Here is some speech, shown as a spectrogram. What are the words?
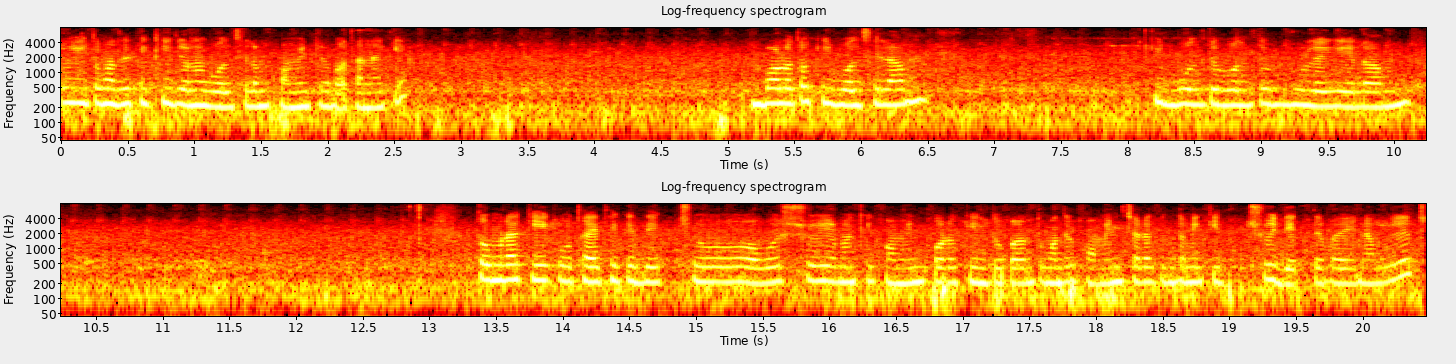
তুই তোমাদেরকে কি জন্য বলছিলাম? কমেন্টের কথা নাকি? বলো তো কি বলছিলাম? কি বলতে বলতে ভুলে গেলাম। তোমরা কে কোথায় থেকে দেখছ, অবশ্যই আমাকে কমেন্ট করো কিন্তু, কারণ তোমাদের কমেন্ট ছাড়া কিন্তু আমি কিচ্ছুই দেখতে পারি না, বুঝেছ?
